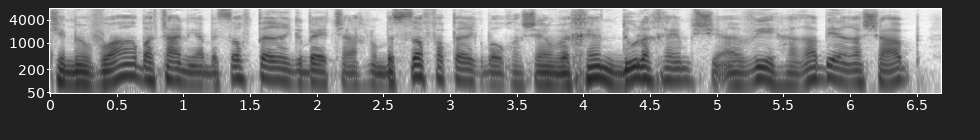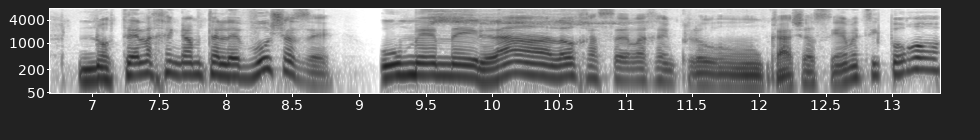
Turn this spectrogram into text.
כמבואר בתניא, בסוף פרק ב', שאנחנו בסוף הפרק ברוך השם, וכן דעו לכם שאבי, הרבי הרש"ב, נותן לכם גם את הלבוש הזה. וממילא לא חסר לכם כלום. כאשר סיים את סיפורו,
